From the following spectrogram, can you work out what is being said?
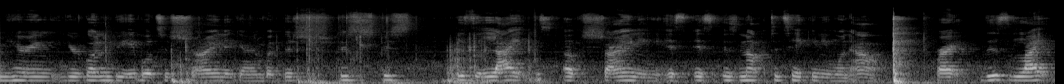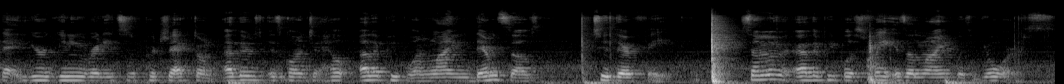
I'm hearing you're going to be able to shine again, but this this this this light of shining is is is not to take anyone out, right? This light that you're getting ready to project on others is going to help other people align themselves to their fate. Some of other people's fate is aligned with yours.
